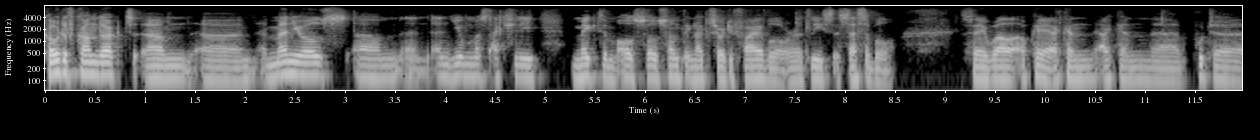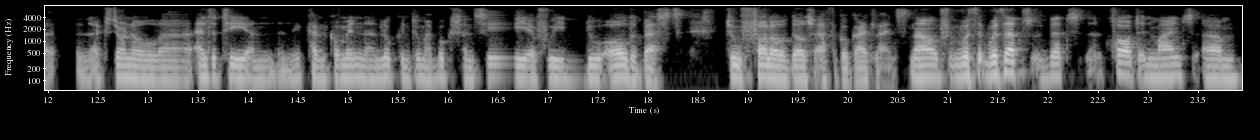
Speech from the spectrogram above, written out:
code of conduct, um, manuals, um, and, and you must actually make them also something like certifiable or at least accessible. Say, well, okay, I can I can uh, put a, an external uh, entity and, and you can come in and look into my books and see if we do all the best to follow those ethical guidelines. Now, with with that that thought in mind. Um,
